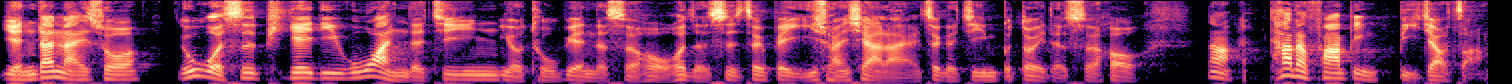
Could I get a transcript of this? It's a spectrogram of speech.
简单来说，如果是 PKD one 的基因有突变的时候，或者是这个被遗传下来，这个基因不对的时候，那它的发病比较早。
